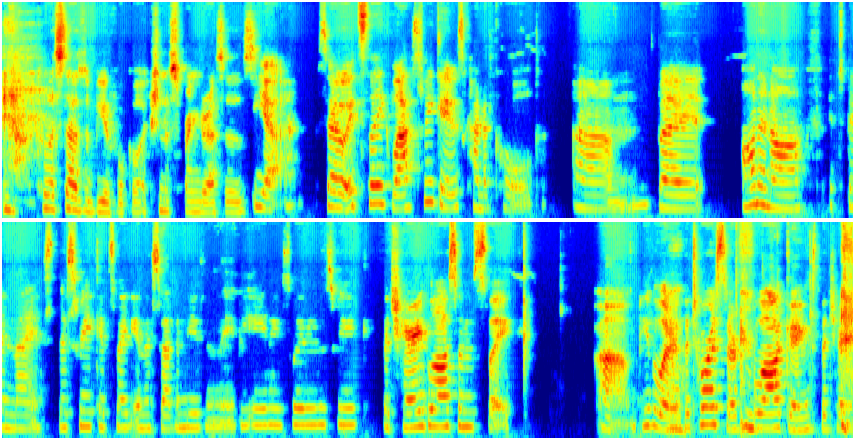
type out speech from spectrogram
yeah, Callista has a beautiful collection of spring dresses. yeah. So it's like last week it was kind of cold. Um, but on and off, it's been nice. This week it's like in the 70s and maybe 80s later this week. The cherry blossoms, like, um, people are, Oh. the tourists are flocking to the cherry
